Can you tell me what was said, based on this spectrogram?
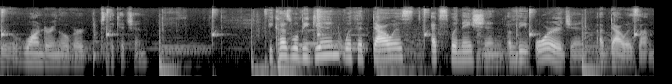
Pooh, wandering over to the kitchen because we'll begin with a Taoist explanation of the origin of Taoism.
